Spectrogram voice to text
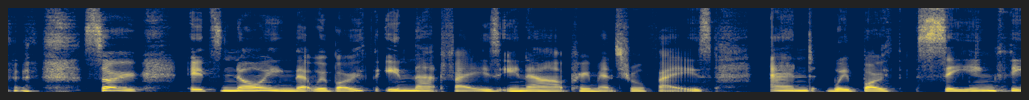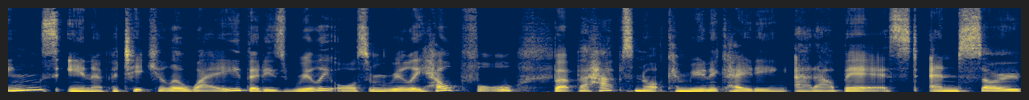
so it's knowing that we're both in that phase, in our premenstrual phase, and we're both seeing things in a particular way that is really awesome, really helpful, but perhaps not communicating at our best. And so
